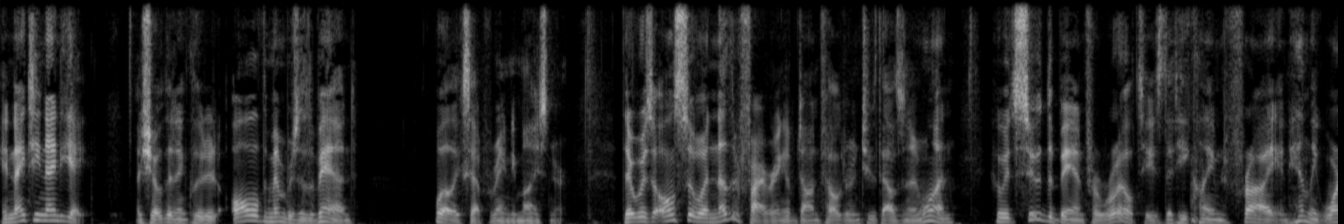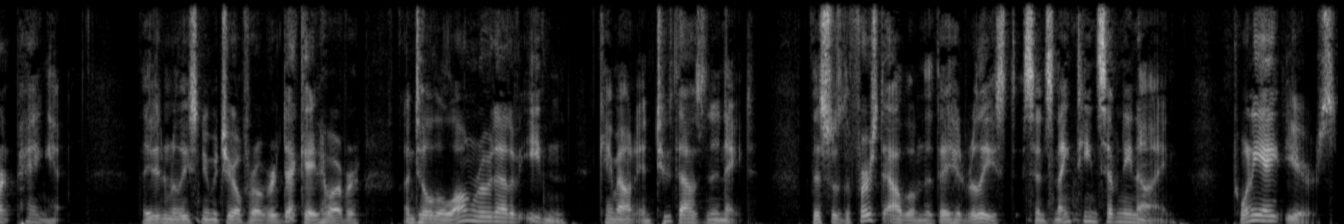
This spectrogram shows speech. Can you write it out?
in 1998, a show that included all the members of the band, well, except Randy Meisner. There was also another firing of Don Felder in 2001, who had sued the band for royalties that he claimed Frey and Henley weren't paying him. They didn't release new material for over a decade, however, until The Long Road Out of Eden came out in 2008. This was the first album that they had released since 1979 28 years.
